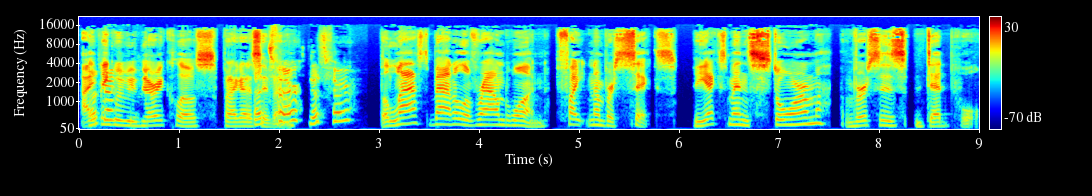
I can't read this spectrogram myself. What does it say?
I Okay. think we'd be very close, but I gotta That's say Venom. fair. That's fair. The last battle of round one, fight number six. The X Men Storm versus Deadpool.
